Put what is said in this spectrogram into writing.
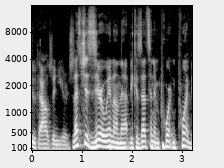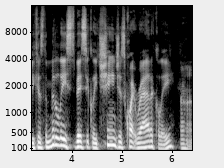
2,000 years. Let's just zero in on that because that's an important point. Because the Middle East basically changes quite radically uh-huh.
